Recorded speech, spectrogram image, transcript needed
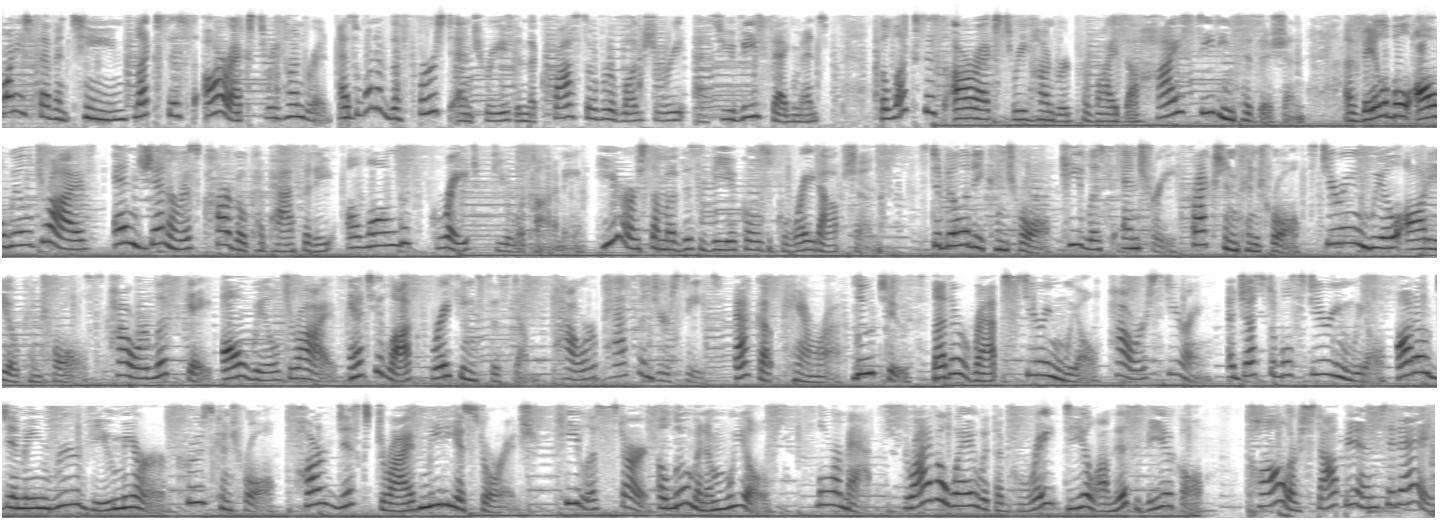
2017 Lexus RX 300. As one of the first entries in the crossover luxury SUV segment, the Lexus RX 300 provides a high seating position, available all-wheel drive, and generous cargo capacity, along with great fuel economy. Here are some of this vehicle's great options stability control, keyless entry, traction control, steering wheel audio controls, power liftgate, all-wheel drive, anti-lock braking system, power passenger seat, backup camera, Bluetooth, leather wrapped steering wheel, power steering, adjustable steering wheel, auto dimming rear view mirror, cruise control, hard disk drive media storage, keyless start, aluminum wheels, floor mats. Drive away with a great deal on this vehicle. Call or stop in today.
